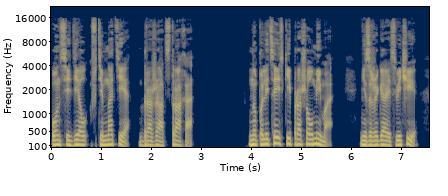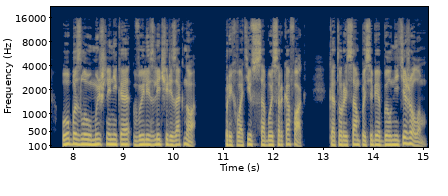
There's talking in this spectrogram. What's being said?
он сидел в темноте, дрожа от страха. Но полицейский прошел мимо. Не зажигая свечи, оба злоумышленника вылезли через окно, прихватив с собой саркофаг, который сам по себе был не тяжелым.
